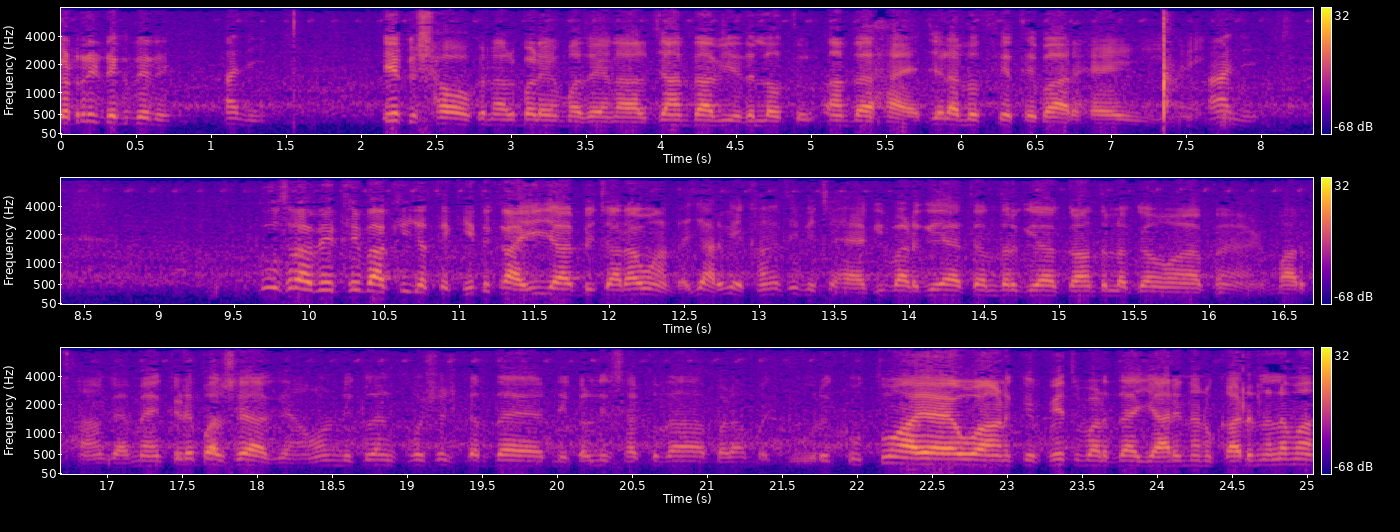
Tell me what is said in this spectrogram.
گٹر ڈگ دے نے۔ ہاں جی۔ ایک شوق نال بڑے مزے نال جاندا بھی اے لطف آندا ہے جڑا لطف ایتھے باہر ہے ہی نہیں۔ ہاں جی۔ دوسرا ویکھے باقی جتے کی تکائی یا بیچارہ وہ آندا یار ویکھاں تے وچ ہے کی بڑ گیا تے اندر گیا گند لگا ہوا بہن مر تھاں گیا میں کیڑے پاسے آ گیا ہن نکلن کوشش کردا ہے نکل نہیں سکدا بڑا مجبور ہے کتوں آیا ہے وہ آن کے وچ وڑدا ہے یار انہاں نو کڈ نہ لواں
